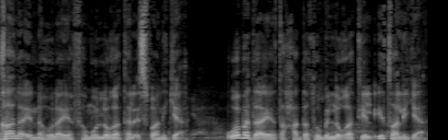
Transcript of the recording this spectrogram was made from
قال إنه لا يفهم اللغة الإسبانية وبدأ يتحدث باللغة الإيطالية.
